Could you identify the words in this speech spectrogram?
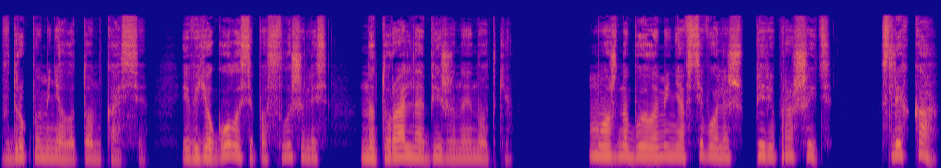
Вдруг поменяла тон Касси, и в ее голосе послышались натурально обиженные нотки. Можно было меня всего лишь перепрошить. Слегка.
